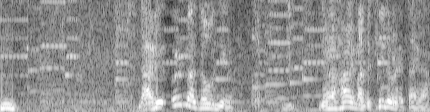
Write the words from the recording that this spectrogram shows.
음. 날이 얼마 더운데요. 내가 하나님한테 기도를 했다, 야.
